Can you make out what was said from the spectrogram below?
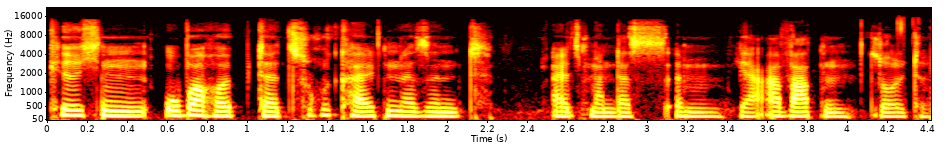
Kirchenoberhäupter zurückhaltender sind, als man das ähm, ja erwarten sollte.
